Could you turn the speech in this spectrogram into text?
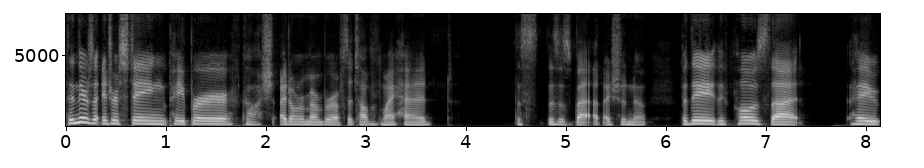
then there's an interesting paper. Gosh, I don't remember off the top of my head. This this is bad. I should know. But they they pose that hey,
